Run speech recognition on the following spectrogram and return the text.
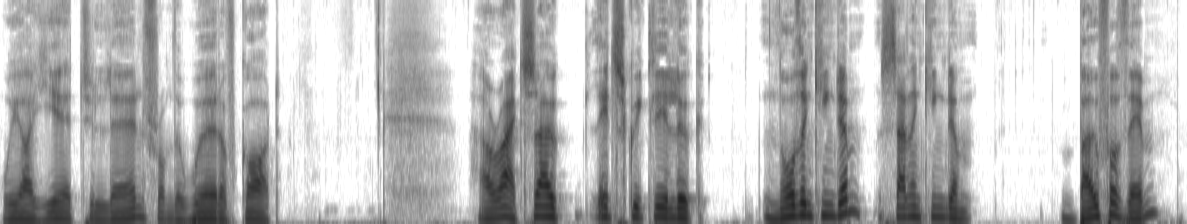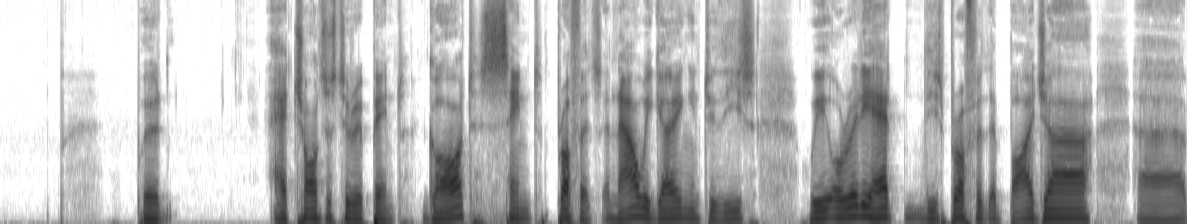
We are here to learn from the Word of God. All right, so let's quickly look. Northern Kingdom, Southern Kingdom, both of them were had chances to repent. God sent prophets, and now we're going into these. We already had these prophets, Abijah, uh,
